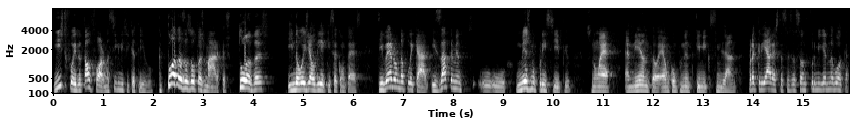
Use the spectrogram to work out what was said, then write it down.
E isto foi de tal forma significativo que todas as outras marcas, todas, e ainda hoje é o dia que isso acontece, tiveram de aplicar exatamente o, o, o mesmo princípio, se não é a menta, é um componente químico semelhante, para criar esta sensação de formigueiro na boca,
